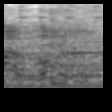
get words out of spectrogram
Stop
